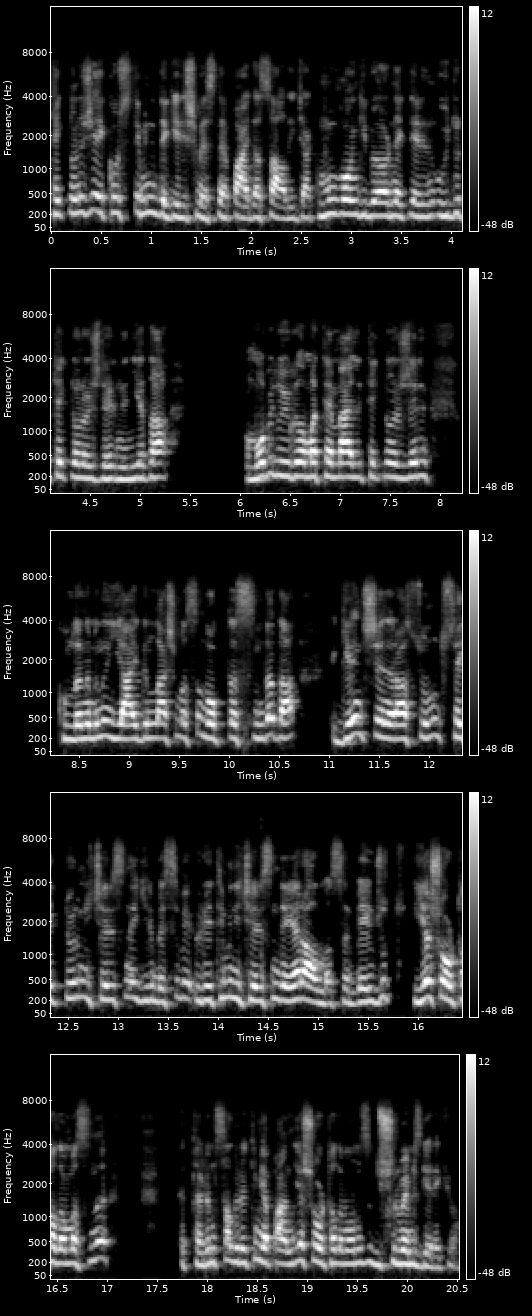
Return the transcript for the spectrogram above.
teknoloji ekosisteminin de gelişmesine fayda sağlayacak. MoveOn gibi örneklerin, uydu teknolojilerinin ya da mobil uygulama temelli teknolojilerin kullanımının yaygınlaşması noktasında da genç jenerasyonun sektörün içerisine girmesi ve üretimin içerisinde yer alması, mevcut yaş ortalamasını tarımsal üretim yapan yaş ortalamamızı düşürmemiz gerekiyor.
